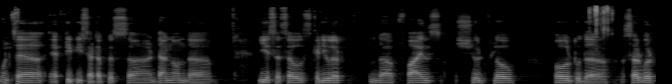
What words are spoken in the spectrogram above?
once a FTP setup is uh, done on the ESSL scheduler the files should flow over to the server.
